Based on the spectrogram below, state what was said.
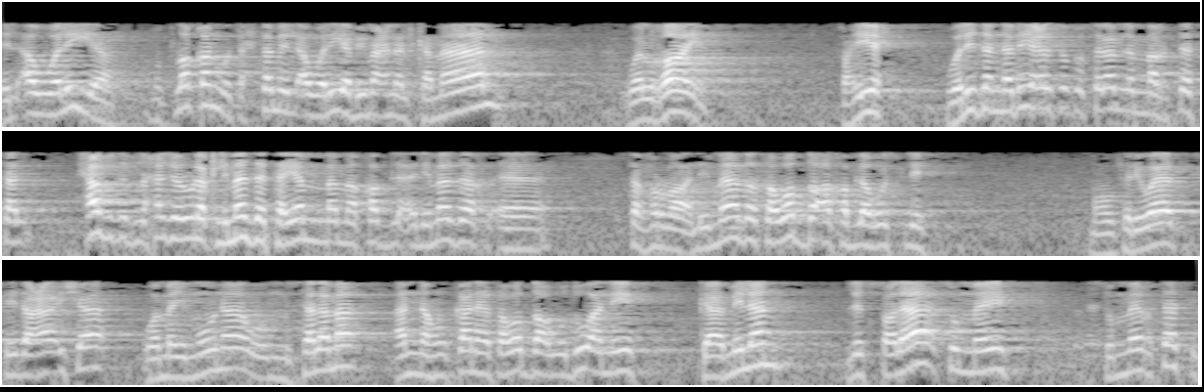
الأولية مطلقا وتحتمل الأولية بمعنى الكمال والغاية. صحيح. ولذا النبي عليه الصلاة والسلام لما اغتسل حفظ ابن حجر يقول لك لماذا تيمم قبل لماذا آه، استغفر الله لماذا توضأ قبل غسله؟ ما هو في رواية سيدة عائشة وميمونة وأم سلمة أنه كان يتوضأ وضوءا إيه؟ كاملا للصلاة ثم إيه؟ ثم يغتسل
